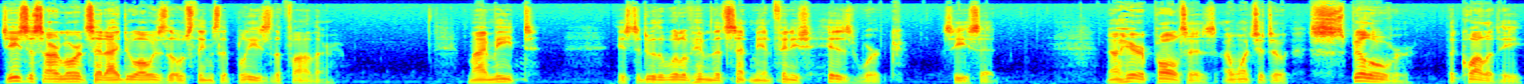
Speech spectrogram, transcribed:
Jesus our Lord said, I do always those things that please the Father. My meat is to do the will of him that sent me and finish his work, he said. Now here Paul says, I want you to spill over the quality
